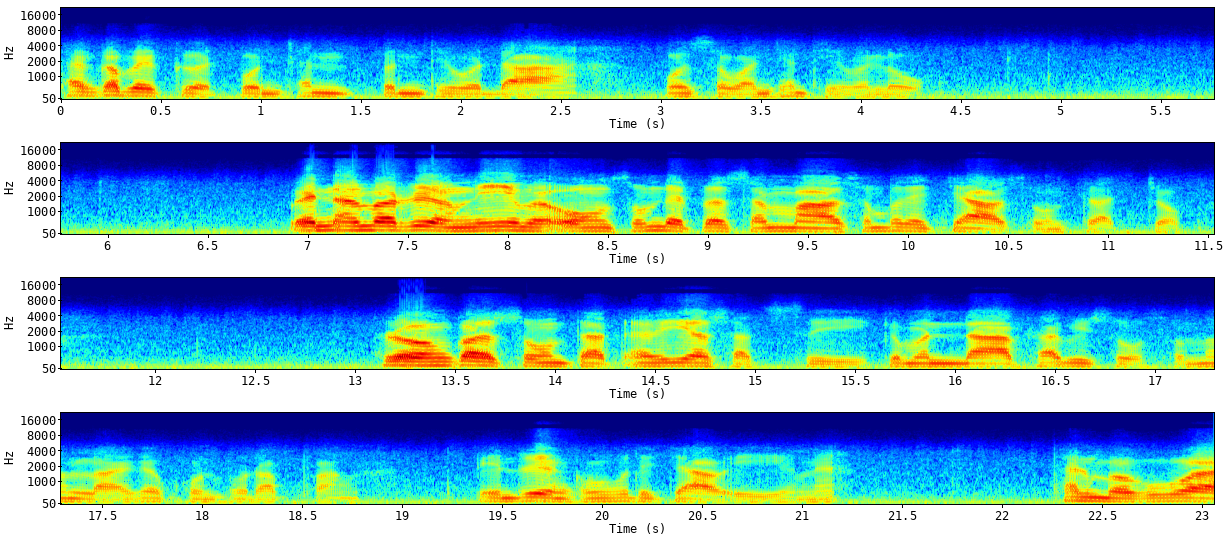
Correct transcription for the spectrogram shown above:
ท่านก็ไปเกิดบนชั้นเป็นเทวดา บนสวรรค์ชั้นเทวโลก เป็นอันว่าเรื่องนี้พระองค์สมเด็จพระสัมมาสัมพุทธเจ้าทรงตรัสจบ พระองค์ก็ทรงตรัสอริยสัจสี่กบรรดาพระวิสุทธิสมทั้งหลายกับคนผู้รับฟัง เป็นเรื่องของพระพุทธเจ้าเองนะ ท่านบอกว่า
